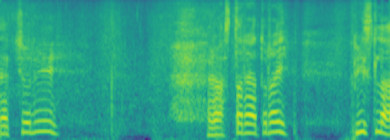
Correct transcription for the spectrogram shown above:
অ্যাকচুয়ালি রাস্তাটা এতটাই পিছলা।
